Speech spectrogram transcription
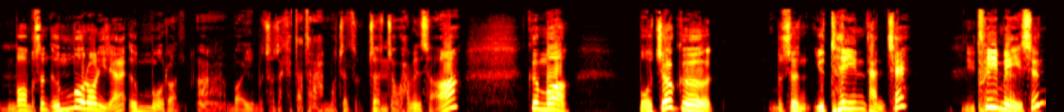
뭐 무슨 음모론이잖아요. 음모론. 아, 뭐 이거 조작했다더라. 뭐 저저저 하면서 그 뭐 뭐죠? 그 무슨 유태인 단체? 프리메이슨?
